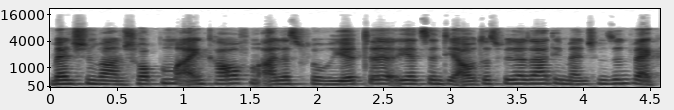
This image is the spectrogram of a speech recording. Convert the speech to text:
Menschen waren shoppen, einkaufen, alles florierte. Jetzt sind die Autos wieder da, die Menschen sind weg.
